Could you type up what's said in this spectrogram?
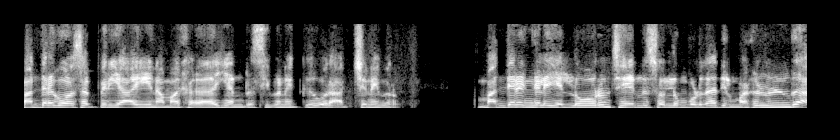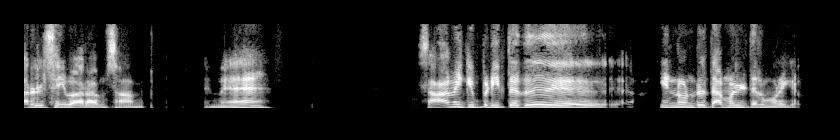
மந்திரகோச பிரியாயி நமக என்று சிவனுக்கு ஒரு அர்ச்சனை வரும். மந்திரங்களை எல்லோரும் சேர்ந்து சொல்லும் பொழுது அதில் மகிழ்ந்து அருள் செய்வாராம் சாமி. என்ன? சாமிக்கு பிடித்தது இன்னொன்று தமிழ் திருமுறைகள்.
